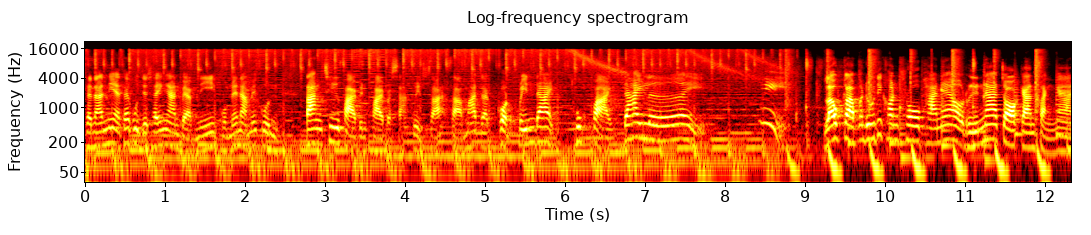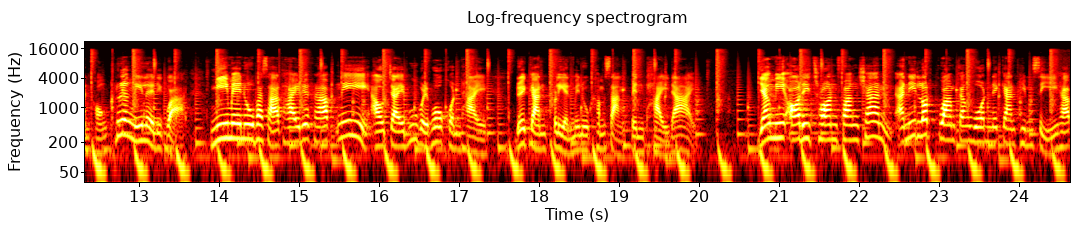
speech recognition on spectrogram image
ฉะนั้นเนี่ยถ้าคุณจะใช้งานแบบนี้ ผมแนะนำให้คุณตั้งชื่อไฟล์เป็นไฟล์ภาษาอังกฤษซะสามารถจะกดปริ้นได้ทุกไฟล์ได้เลยนี่เรากลับมาดูที่ Control Panel หรือหน้าจอการสั่งงานของเครื่องนี้เลยดีกว่า มีเมนูภาษาไทยด้วยครับ นี่เอาใจผู้บริโภคคนไทย ด้วยการเปลี่ยนเมนูคำสั่งเป็นไทยได้ ยังมี Auditron Function อันนี้ลดความกังวลในการพิมพ์สีครับ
